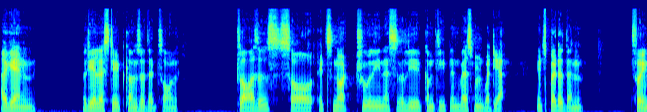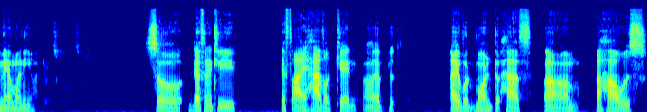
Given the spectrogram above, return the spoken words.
Again, real estate comes with its own clauses, so it's not truly necessarily a complete investment, but yeah, it's better than throwing your money on schools. So definitely, if I have a kid, uh, I would want to have um, a house,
